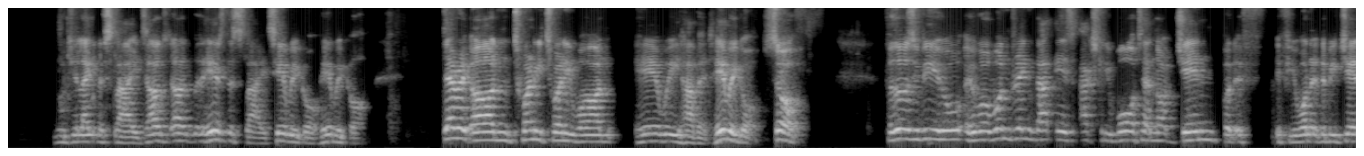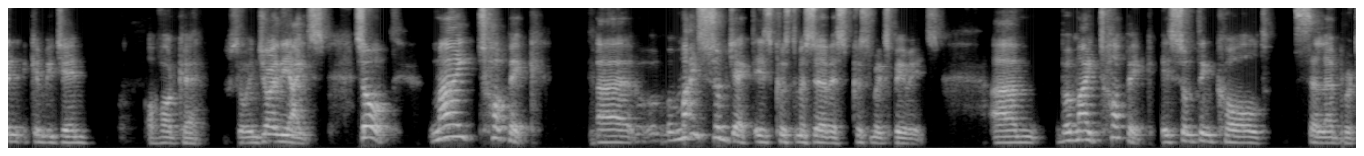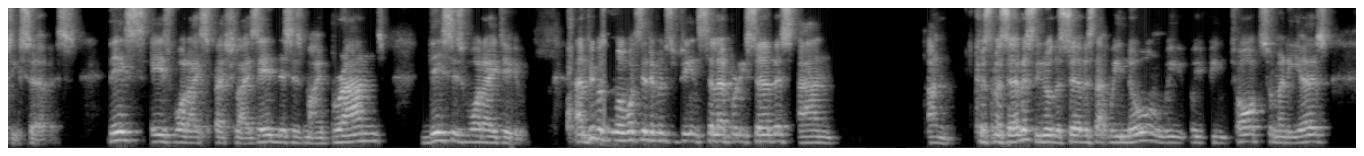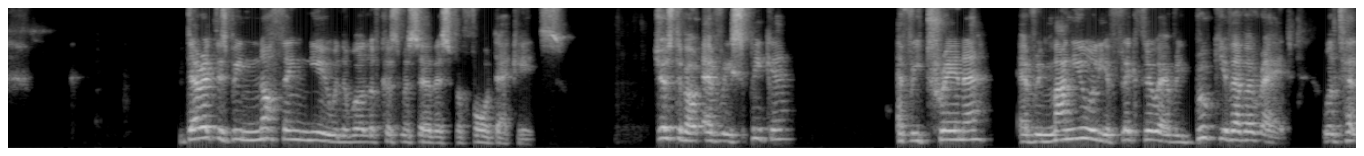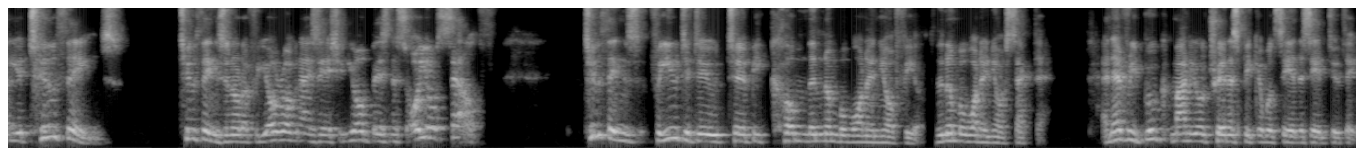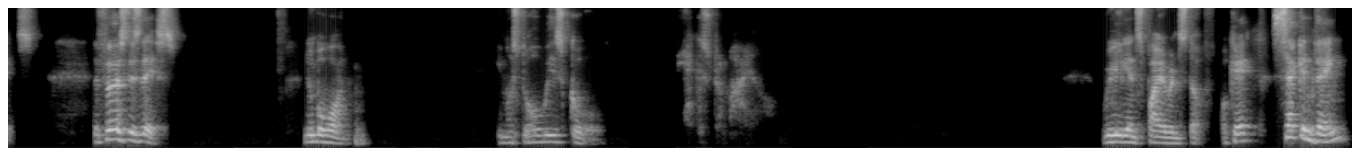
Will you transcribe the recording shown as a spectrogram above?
Would you like the slides? I'll, I'll, here's the slides. Here we go. Here we go. Derek on 2021. Here we have it. Here we go. So for those of you who, are wondering, that is actually water, not gin. But if, if you want it to be gin, it can be gin or vodka. So enjoy the ice. So my topic, uh, my subject is customer service, customer experience. Um, but my topic is something called celebrity service. This is what I specialize in. This is my brand. This is what I do. And people say, well, what's the difference between celebrity service and and customer service, you know, the service that we know and we, we've been taught so many years. Derek, there's been nothing new in the world of customer service for four decades. Just about every speaker, every trainer, every manual you flick through, every book you've ever read will tell you two things. Two things in order for your organization, your business, or yourself. Two things for you to do to become the number one in your field, the number one in your sector. And every book, manual, trainer, speaker will say the same two things. The first is this number one, you must always go the extra mile. Really inspiring stuff. Okay. Second thing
